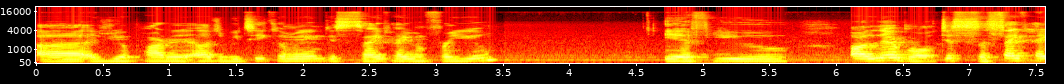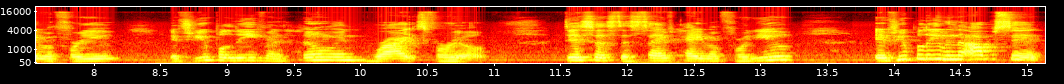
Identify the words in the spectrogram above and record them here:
Uh, if you're part of the LGBT community, this is a safe haven for you. If you are liberal, this is a safe haven for you. If you believe in human rights for real, this is the safe haven for you. If you believe in the opposite,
